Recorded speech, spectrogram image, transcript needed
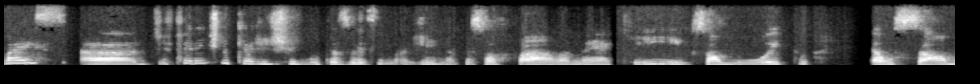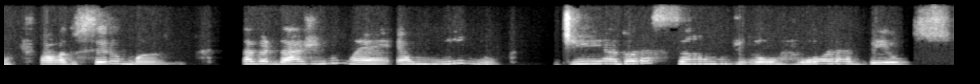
Mas, ah, diferente do que a gente muitas vezes imagina, a pessoa fala, né, aqui o Salmo 8 é um salmo que fala do ser humano. Na verdade, não é, é um hino de adoração, de louvor a Deus,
